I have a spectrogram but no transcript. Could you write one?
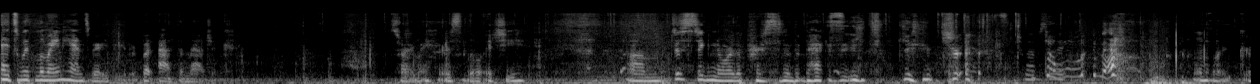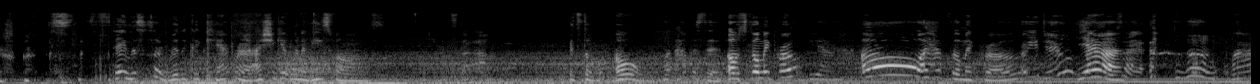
It's with Lorraine Hansberry Theater, but at the Magic. Sorry, my hair is a little itchy. Um, just ignore the person in the back seat getting dressed. Don't look now. Oh my god. Dang, this is a really good camera. I should get one of these phones. It's the app. It's the oh, what app is it? Oh, it's Filmic Pro. Yeah. Oh, I have Filmic Pro. Oh, you do? Yeah. What is it? Wow.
